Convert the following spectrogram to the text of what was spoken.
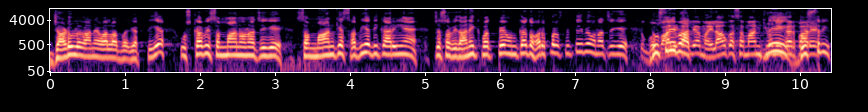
झाड़ू लगाने वाला व्यक्ति है उसका भी सम्मान होना चाहिए। सम्मान के सभी अधिकारी हैं जो संवैधानिक पद पे उनका तो हर परिस्थिति में होना चाहिए। तो दूसरी बात महिलाओं का सम्मान क्यों नहीं कर पा रहे? दूसरी-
